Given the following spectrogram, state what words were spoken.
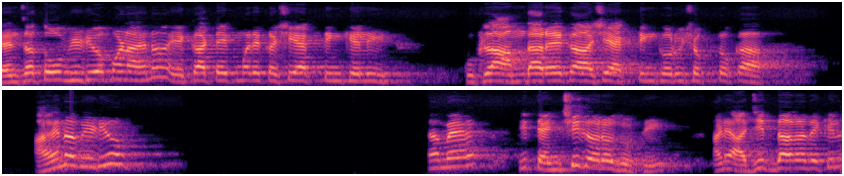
त्यांचा तो व्हिडिओ पण आहे ना एका टेकमध्ये कशी ॲक्टिंग केली कुठला आमदार आहे का अशी ॲक्टिंग करू शकतो का? आहे ना व्हिडिओ? त्यामुळे ही त्यांची गरज होती. आणि अजितदादा देखील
